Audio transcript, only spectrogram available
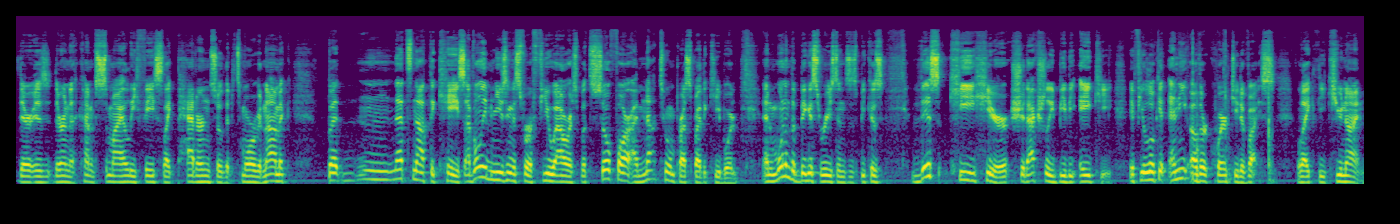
there is they're in a kind of smiley face-like pattern so that it's more ergonomic but mm, that's not the case. I've only been using this for a few hours, but so far I'm not too impressed by the keyboard. And one of the biggest reasons is because this key here should actually be the A key. If you look at any other QWERTY device, like the Q9,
